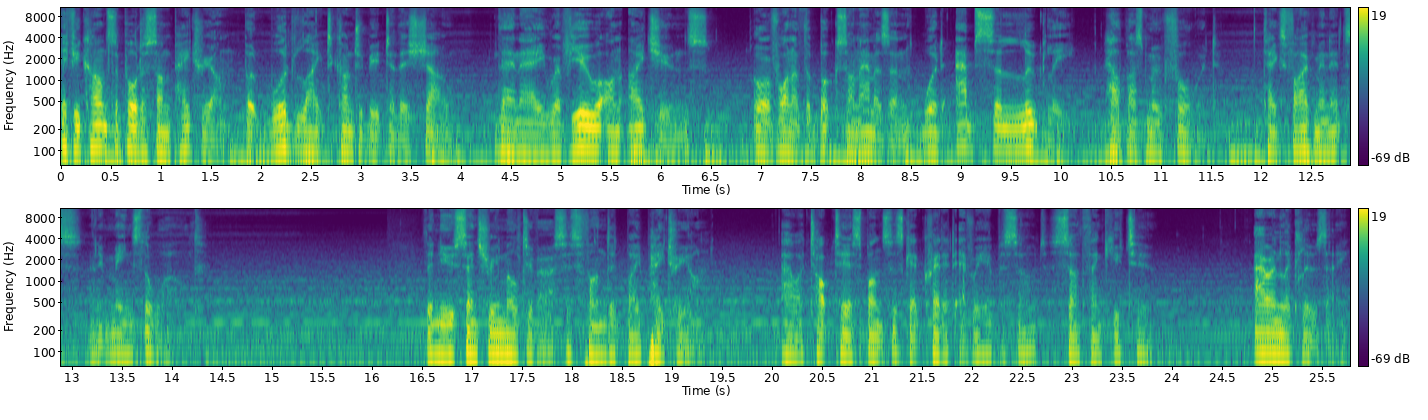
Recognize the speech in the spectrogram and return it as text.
If you can't support us on Patreon but would like to contribute to this show, then a review on iTunes or of one of the books on Amazon would absolutely help us move forward. Takes five minutes, and it means the world. The New Century Multiverse is funded by Patreon. Our top tier sponsors get credit every episode, so thank you too. Aaron Lacluyze,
